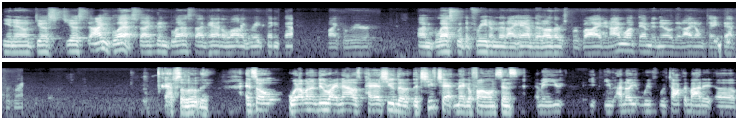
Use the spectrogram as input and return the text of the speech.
You know, just, just, I'm blessed. I've been blessed. I've had a lot of great things happen in my career. I'm blessed with the freedom that I have that others provide. And I want them to know that I don't take that for granted. Absolutely. And so what I want to do right now is pass you the, the Chief Chat megaphone since, I mean, you, you, you I know you, we've, we've talked about it, uh,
